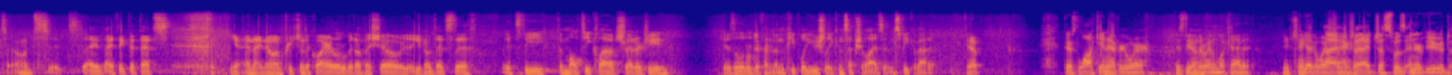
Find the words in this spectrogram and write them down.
So it's it's I, I think that that's yeah, and I know I'm preaching to the choir a little bit on the show. You know, that's the it's the the multi cloud strategy is a little different than people usually conceptualize it and speak about it. Yep. There's lock in everywhere. Is the other way to look at it. You can't Yep. get away I, from actually, it. I just was interviewed, uh,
